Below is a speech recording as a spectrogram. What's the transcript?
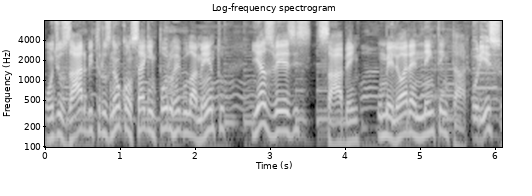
onde os árbitros não conseguem pôr o regulamento e às vezes, sabem, o melhor é nem tentar. Por isso,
